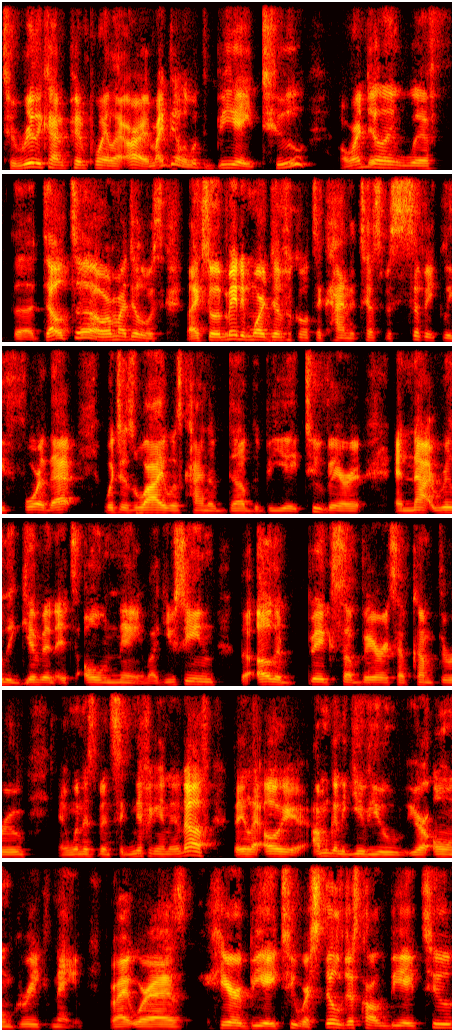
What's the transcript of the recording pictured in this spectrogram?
to really kind of pinpoint, like, all right, am I dealing with the BA2 or am I dealing with the Delta or am I dealing with like, so it made it more difficult to kind of test specifically for that which is why it was kind of dubbed the BA2 variant and not really given its own name. Like you've seen the other big subvariants have come through, and when it's been significant enough, they like, oh yeah, I'm gonna give you your own Greek name, right? Whereas here at BA2, we're still just calling BA2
